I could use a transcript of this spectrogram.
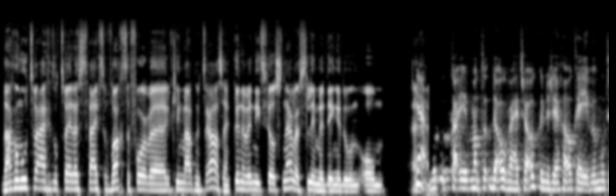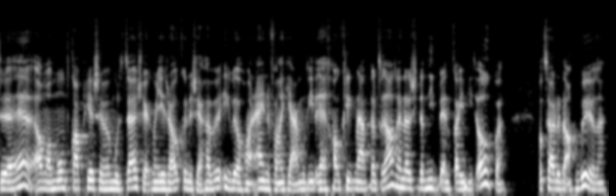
waarom moeten we eigenlijk tot 2050 wachten voor we klimaatneutraal zijn? Kunnen we niet veel sneller slimme dingen doen om. Uh, ja, kan je, want de overheid zou ook kunnen zeggen: oké, we moeten hè, allemaal mondkapjes en we moeten thuiswerken. Maar je zou ook kunnen zeggen: ik wil gewoon einde van het jaar moet iedereen gewoon klimaatneutraal zijn. En als je dat niet bent, kan je niet open wat zou er dan gebeuren?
